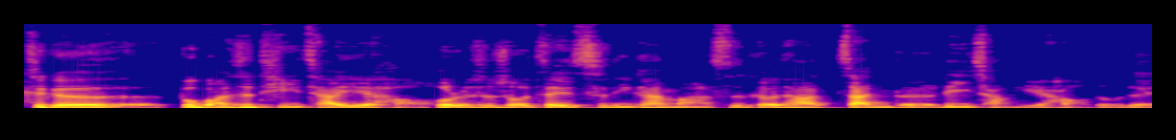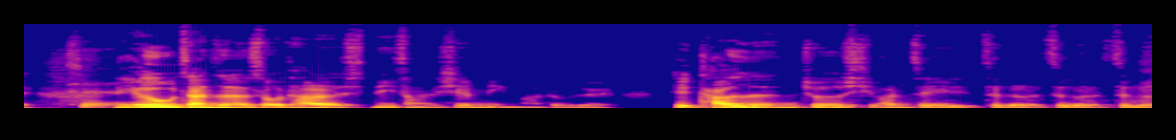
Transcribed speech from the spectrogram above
这个不管是题材也好，或者是说这一次你看马斯克他站的立场也好，对不对？是你俄乌战争的时候，他的立场很鲜明嘛，对不对？其实台湾人就是喜欢这这个这个这个，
